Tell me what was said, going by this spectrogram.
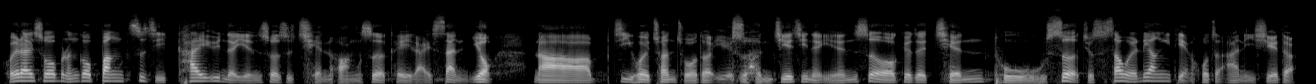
回来说不，能够帮自己开运的颜色是浅黄色，可以来善用。那忌讳穿着的也是很接近的颜色哦，叫做浅土色，就是稍微亮一点或者暗一些的。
